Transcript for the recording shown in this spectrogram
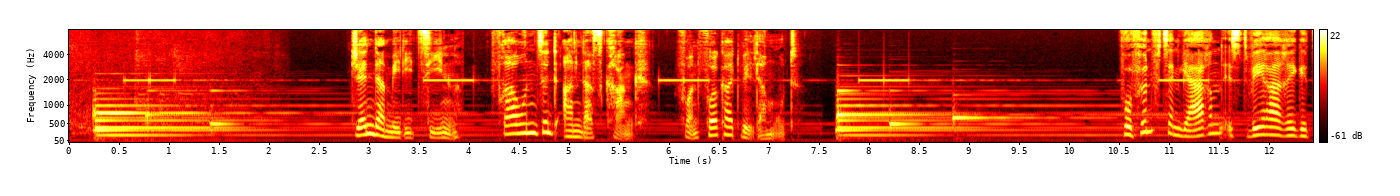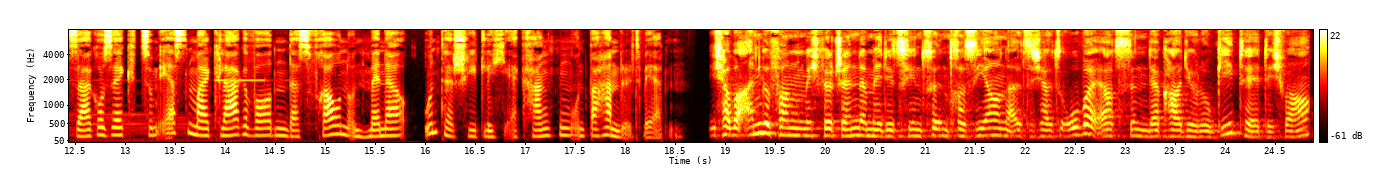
Gendermedizin. Frauen sind anders krank. Von Volkert Wildermuth. Vor 15 Jahren ist Vera Regitz-Sagrosek zum ersten Mal klar geworden, dass Frauen und Männer unterschiedlich erkranken und behandelt werden. Ich habe angefangen, mich für Gendermedizin zu interessieren, als ich als Oberärztin der Kardiologie tätig war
